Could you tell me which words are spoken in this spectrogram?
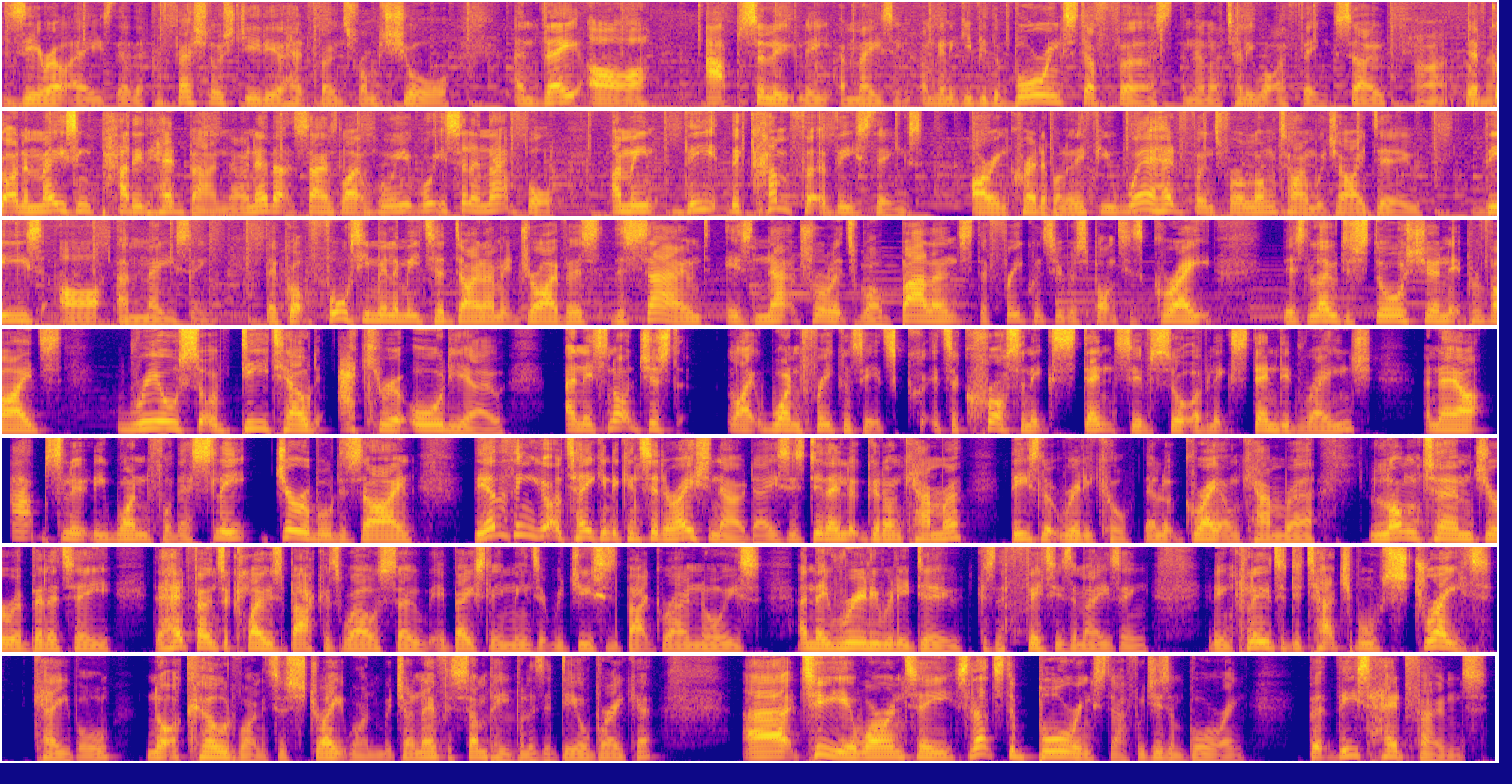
440As. They're the professional studio headphones from Shure, and they are absolutely amazing. I'm going to give you the boring stuff first, and then I'll tell you what I think. So right, they've go got an amazing padded headband. Now I know that sounds like what are you selling that for? I mean, the the comfort of these things are incredible, and if you wear headphones for a long time, which I do, these are amazing. They've got 40 millimeter dynamic drivers. The sound is natural, it's well balanced, the frequency response is great, there's low distortion, it provides real sort of detailed, accurate audio, and it's not just like one frequency, it's it's across an extensive sort of an extended range, and they are absolutely wonderful. They're sleek, durable design. The other thing you've got to take into consideration nowadays is do they look good on camera? These look really cool. They look great on camera. Long term durability. The headphones are closed back as well. So it basically means it reduces background noise. And they really, really do because the fit is amazing. It includes a detachable straight cable, not a curled one. It's a straight one, which I know for some people is a deal breaker. Uh, two year warranty. So that's the boring stuff, which isn't boring. But these headphones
